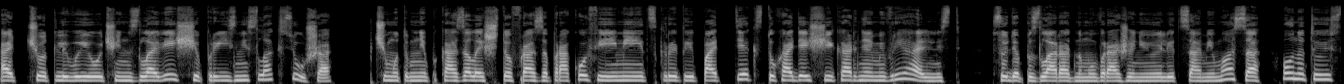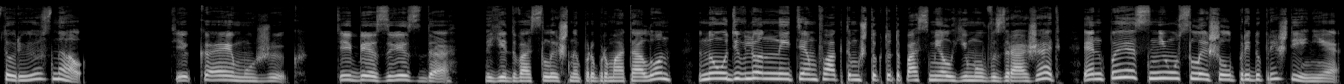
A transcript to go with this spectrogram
Отчетливо и очень зловеще произнесла Ксюша. Почему-то мне показалось, что фраза про кофе имеет скрытый подтекст, уходящий корнями в реальность. Судя по злорадному выражению лица Мимаса, он эту историю знал. «Тикай, мужик, тебе звезда», Едва слышно пробормотал он, но удивленный тем фактом, что кто-то посмел ему возражать, НПС не услышал предупреждения.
